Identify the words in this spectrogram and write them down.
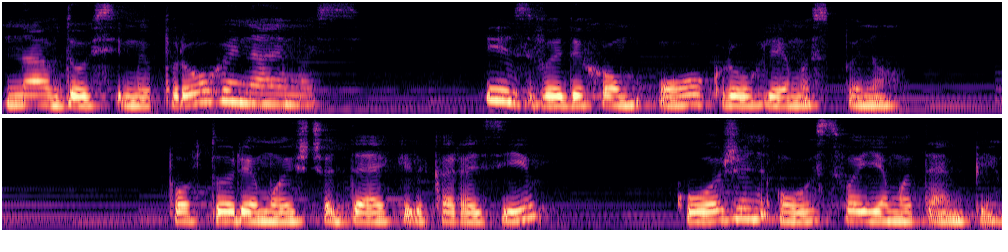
На вдосі ми прогинаємось і з видихом округлюємо спину. Повторюємо ще декілька разів, кожен у своєму темпі.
